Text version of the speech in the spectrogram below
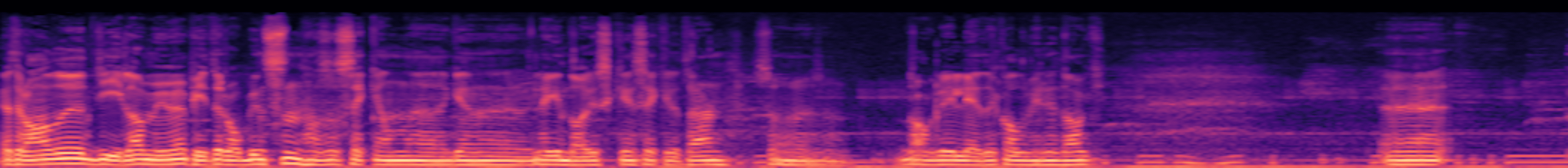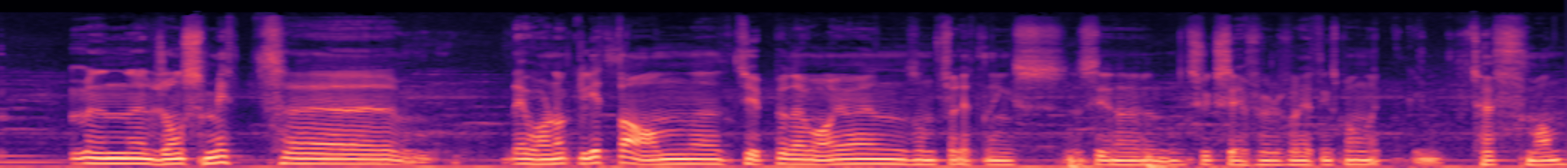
Jeg tror han hadde deala mye med Peter Robinson, altså second, legendariske sekretæren. Så, daglig leder kaller vi det i dag. Eh, Men John Smith eh, det var nok litt annen eh, type. Det var jo en sånn forretnings, suksessfull forretningsmann. En tøff mann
